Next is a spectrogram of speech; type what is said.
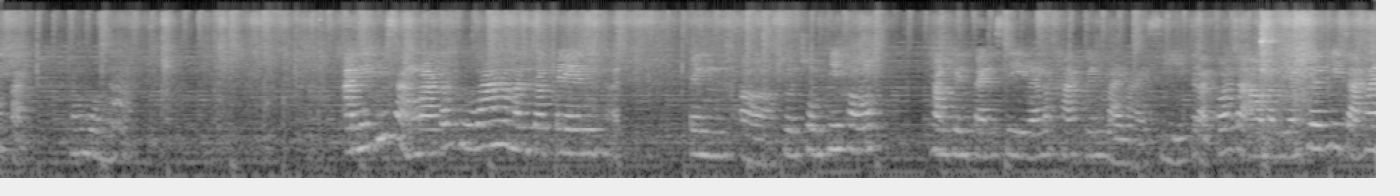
ต้องตัดข้างบนนะคะอันนี้ที่สั่งมาก็คือว่ามันจะเป็นเป็นเอ่อชวนชมที่เขาทำเป็นแฟนซีแล้วนะคะ เป็นหลายๆสีกระดก็จะเอามาเลี้ยงเพื่อที่จะให้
